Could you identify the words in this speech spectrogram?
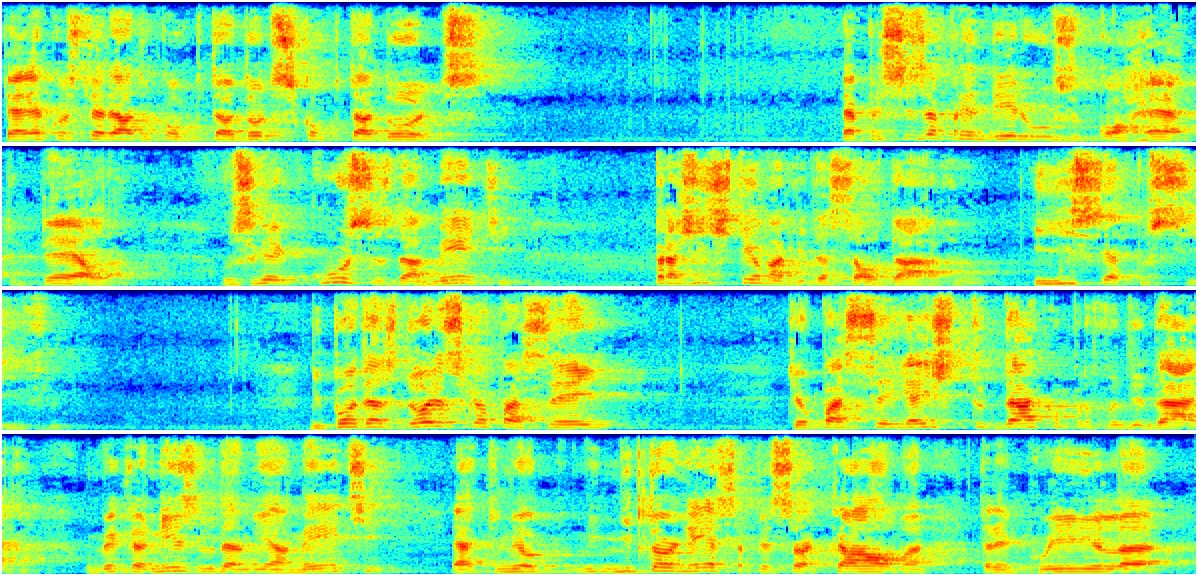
ela é considerada o computador dos computadores. É preciso aprender o uso correto dela, os recursos da mente, para a gente ter uma vida saudável. E isso é possível. Depois das dores que eu passei, que eu passei a estudar com profundidade o mecanismo da minha mente, é que me, me tornei essa pessoa calma, tranquila,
